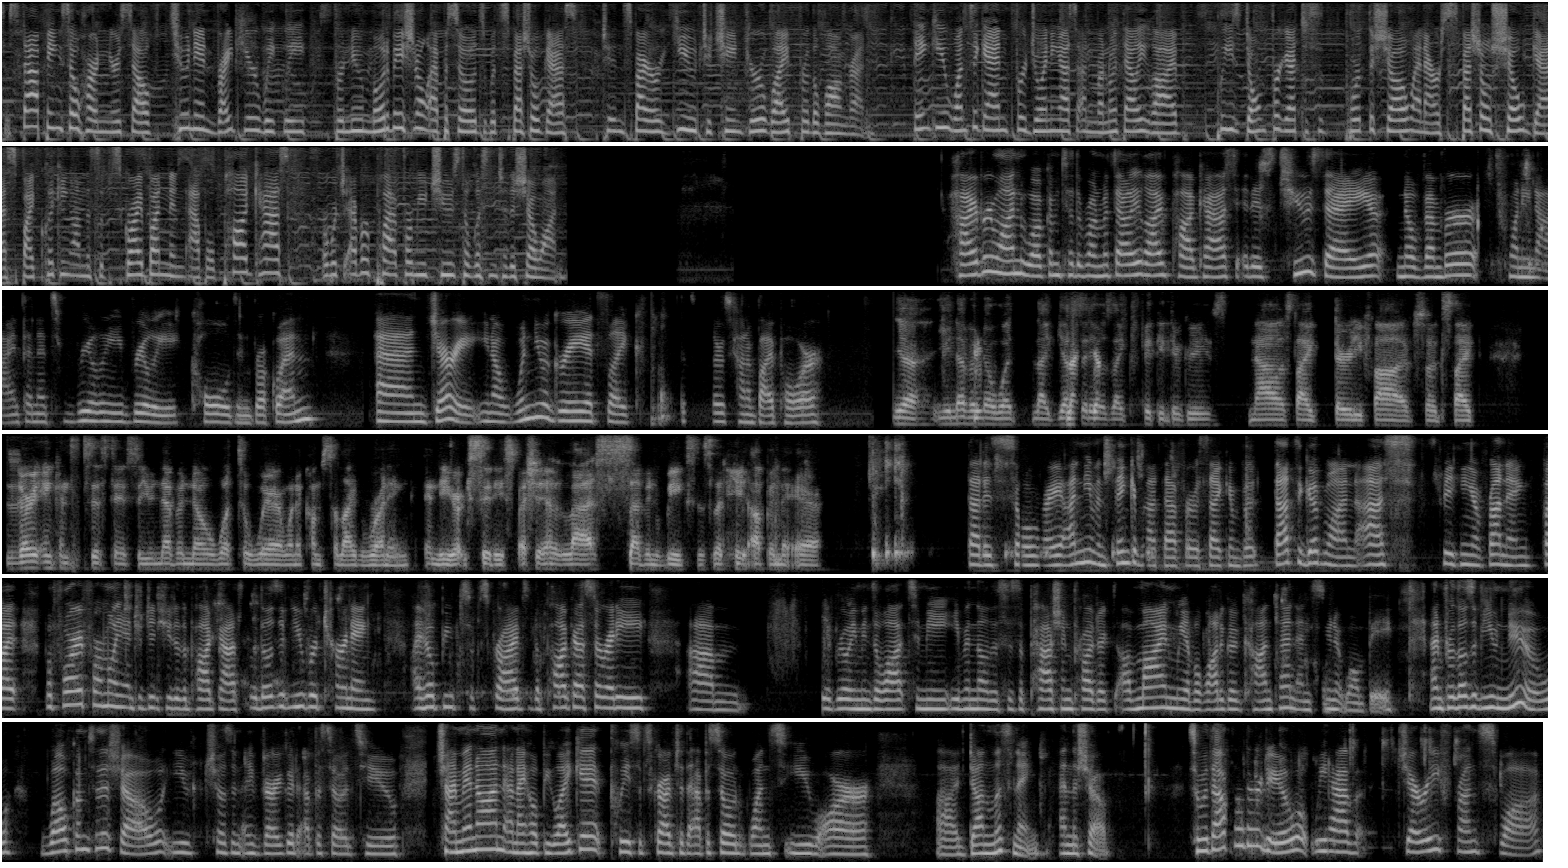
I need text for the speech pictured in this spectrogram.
So stop being so hard on yourself. Tune in right here weekly for new motivational episodes with special guests to inspire you to change your life for the long run. Thank you once again for joining us on Run with Ellie Live. Please don't forget to support the show and our special show guests by clicking on the subscribe button in Apple Podcasts or whichever platform you choose to listen to the show on. Hi, everyone. Welcome to the Run with Ellie Live podcast. It is Tuesday, November 29th, and it's really, really cold in Brooklyn. And Jerry, you know, wouldn't you agree? It's like there's kind of bipolar. Yeah, you never know what, like, yesterday was like 50 degrees. Now it's like 35. So it's like, it's very inconsistent. So you never know what to wear when it comes to like running in New York City, especially in the last seven weeks. It's literally up in the air. That is so right. I didn't even think about that for a second, but that's a good one. Us speaking of running. But before I formally introduce you to the podcast, for those of you returning, I hope you've subscribed to the podcast already. Um, it really means a lot to me, even though this is a passion project of mine. We have a lot of good content, and soon it won't be. And for those of you new, welcome to the show. You've chosen a very good episode to chime in on, and I hope you like it. Please subscribe to the episode once you are uh, done listening and the show. So, without further ado, we have Jerry Francois.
